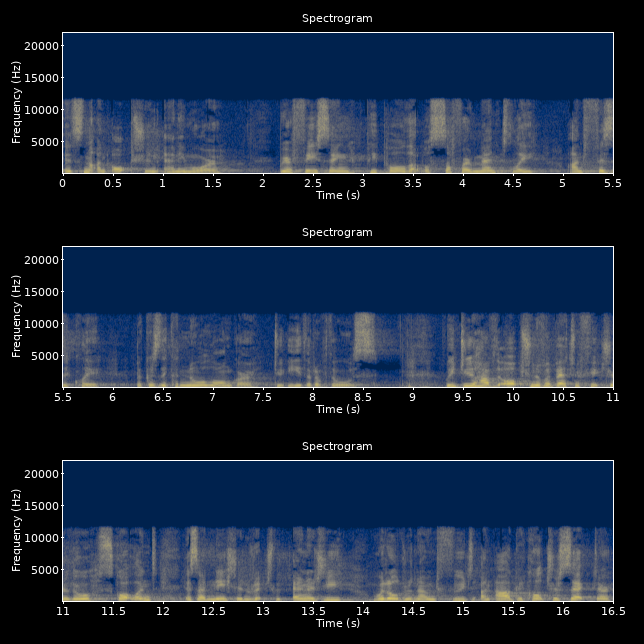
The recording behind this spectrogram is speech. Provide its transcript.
It's not an option anymore. We are facing people that will suffer mentally and physically because they can no longer do either of those. We do have the option of a better future, though. Scotland is a nation rich with energy, world-renowned food and agriculture sector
